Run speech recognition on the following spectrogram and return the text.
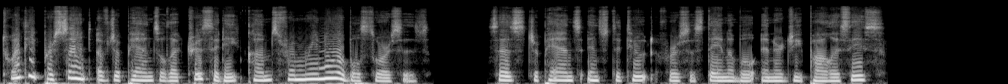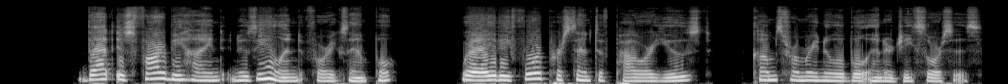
20% of Japan's electricity comes from renewable sources, says Japan's Institute for Sustainable Energy Policies. That is far behind New Zealand, for example, where 84% of power used comes from renewable energy sources.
